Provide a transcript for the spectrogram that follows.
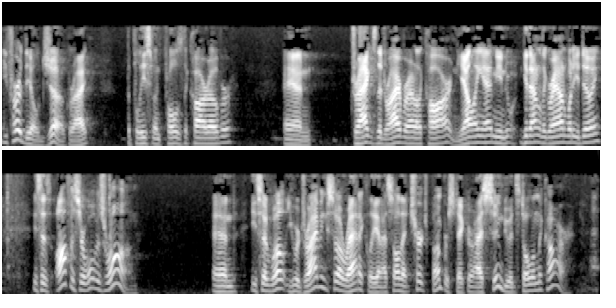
you've heard the old joke, right? The policeman pulls the car over and drags the driver out of the car and yelling at him, you get down on the ground, what are you doing? He says, Officer, what was wrong? And he said, Well, you were driving so erratically, and I saw that church bumper sticker. I assumed you had stolen the car.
